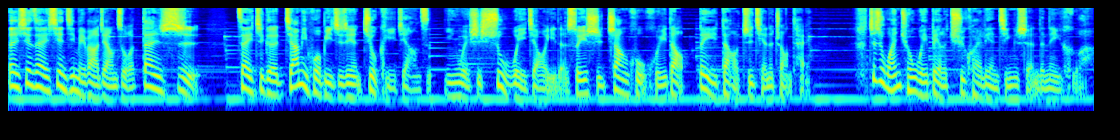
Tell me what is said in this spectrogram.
但现在现金没办法这样做，但是在这个加密货币之间就可以这样子，因为是数位交易的，所以使账户回到被盗之前的状态，这是完全违背了区块链精神的内核啊！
